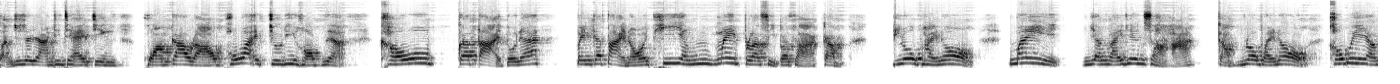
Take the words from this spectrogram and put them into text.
สัญชาตญาณที่แท้จริง ความก้าวร้าวเพราะว่าไอ้จูดี้ฮอปเนี่ยเขากระต่ายตัวเนี้ยเป็นกระต่ายน้อยที่ยังไม่ประสีประสากับโลกภายนอก ไม่ยังไร้เดียงสากับโลกภายนอก เขาพยายาม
